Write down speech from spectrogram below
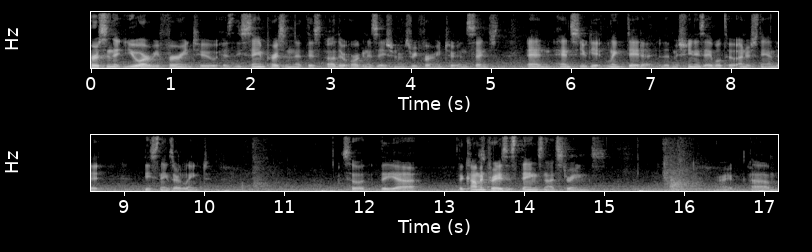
person that you are referring to is the same person that this other organization was referring to, and, sense, and hence you get linked data. The machine is able to understand that these things are linked. So the uh, the common phrase is things, not strings. All right, um,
